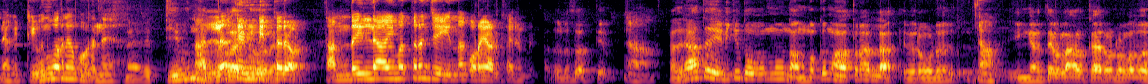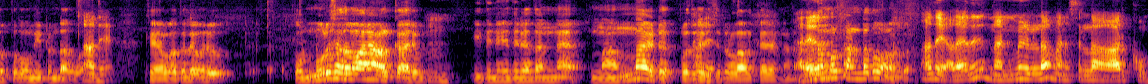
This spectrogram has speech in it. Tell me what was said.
നെഗറ്റീവ് എന്ന് പറഞ്ഞാൽ പോരല്ലേ? നെഗറ്റീവ് നല്ല തെണ്ടിത്തരം. തന്തയില്ലായ്മത്തരം ചെയ്യുന്ന കുറെ ആൾക്കാരുണ്ട്. അതൊരു സത്യം. അതിനകത്ത് എനിക്ക് തോന്നുന്നു നമുക്ക് മാത്രമല്ല ഇവരോട്. ഇങ്ങനത്തെ ഉള്ള ആൾക്കാരോടുള്ള വെറുപ്പ് തോന്നിയിട്ടുണ്ടാവുക. അതെ. കേരളത്തിലെ ഒരു തൊണ്ണൂറ് ശതമാനം ആൾക്കാരും ഇതിനെതിരെ തന്നെ നന്നായിട്ട് പ്രതികരിച്ചിട്ടുള്ള ആൾക്കാർ തന്നെയാണ്. നമ്മൾ കണ്ടതുമാണല്ലോ. അതെ അതായത് നന്മയുള്ള മനസ്സുള്ള ആർക്കും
